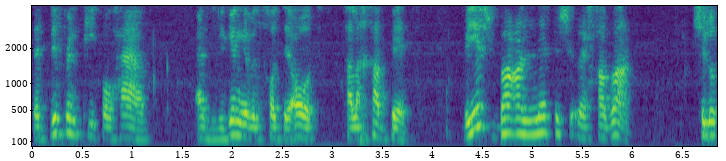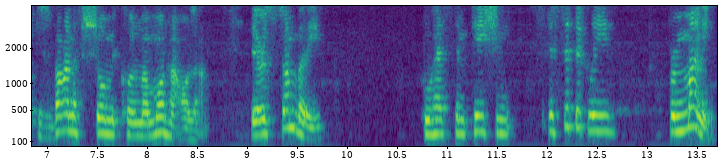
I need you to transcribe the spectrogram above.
that different people have as the beginning of Hilchot De'ot, Halakha Bet. There is somebody who has temptation specifically for money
